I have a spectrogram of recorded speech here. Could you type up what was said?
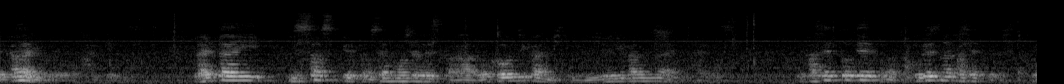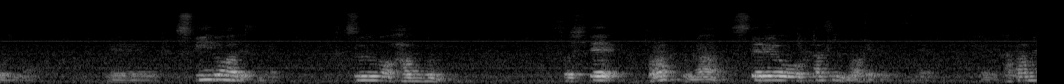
えー、かなりの量を借りています。大体1冊っていうと専門書ですから録音時間にして20時間ぐらいになります。カセットテープの特別なカセットでした当時の、えー、スピードがですね普通の半分。そしてトラックがステレオを2つに分けてですね片面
